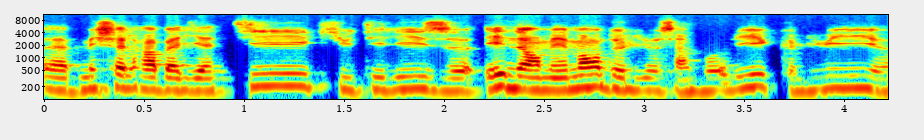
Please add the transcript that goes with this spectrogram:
euh, Michel Rabagliati qui utilise énormément de lieux symboliques, lui, euh,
